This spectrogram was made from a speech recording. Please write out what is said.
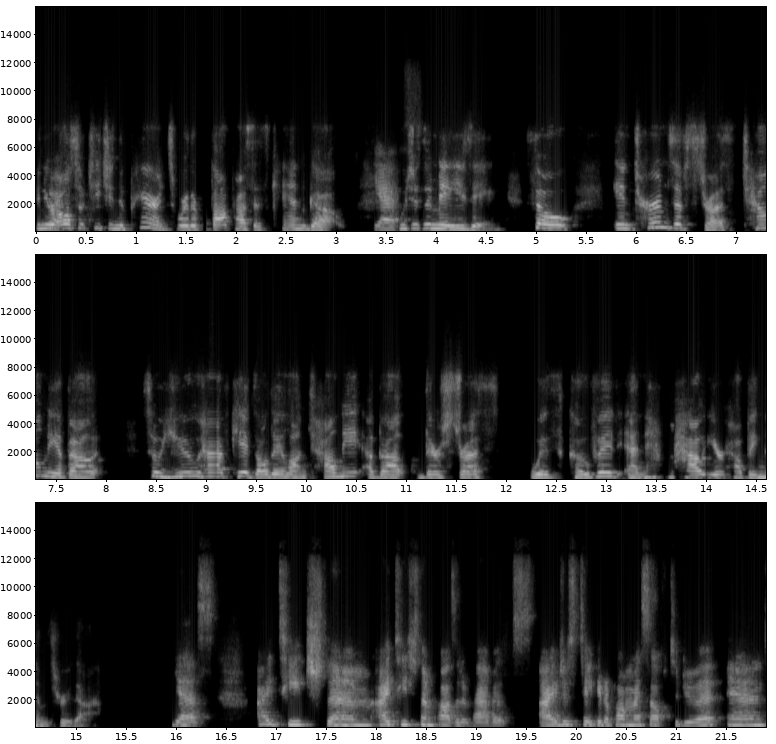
and you're also teaching the parents where their thought process can go yeah which is amazing so in terms of stress tell me about so you have kids all day long. Tell me about their stress with covid and how you're helping them through that. Yes. I teach them i teach them positive habits. I just take it upon myself to do it. And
